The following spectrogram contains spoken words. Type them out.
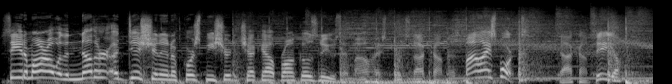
see you tomorrow with another edition. And of course, be sure to check out Broncos news at milehighsports.com. That's milehighsports.com. See y'all.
